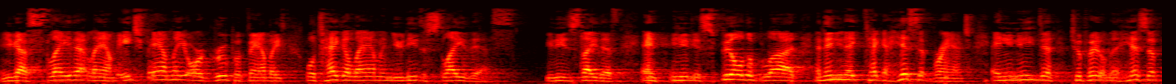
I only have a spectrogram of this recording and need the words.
and you got to slay that lamb. Each family or group of families will take a lamb and you need to slay this. You need to slay this. And, and you need to spill the blood. And then you need to take a hyssop branch and you need to, to put it on the hyssop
